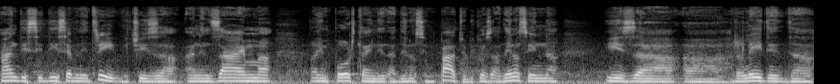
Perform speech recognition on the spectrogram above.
anti-CD73, which is uh, an enzyme uh, important in adenosine pathway because adenosine is uh, uh, related uh,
